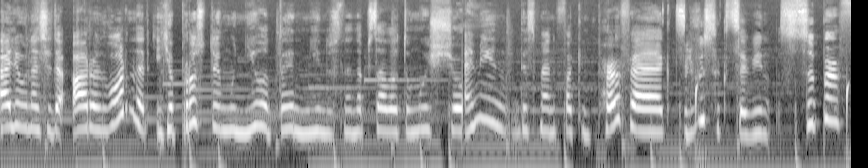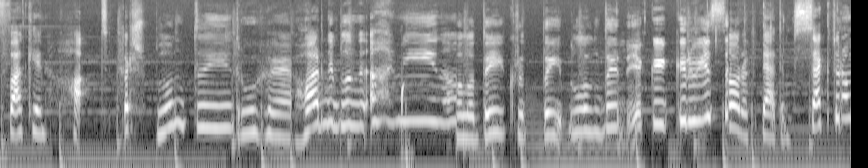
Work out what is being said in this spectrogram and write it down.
Далі у нас іде Аарон Ворнер, і я просто йому ні один мінус не написала, тому що I mean, this man fucking perfect. Плюсик це він super fucking hot. Перший блондин, друге гарний блондин. I mean, молодий, крутий блондин, який керує 45-м сектором.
